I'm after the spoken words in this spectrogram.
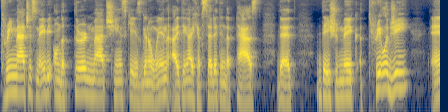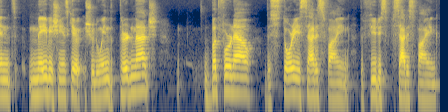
three matches, maybe on the third match Shinsuke is gonna win, I think I have said it in the past that they should make a trilogy and maybe Shinsuke should win the third match. But for now, the story is satisfying, the feud is satisfying,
